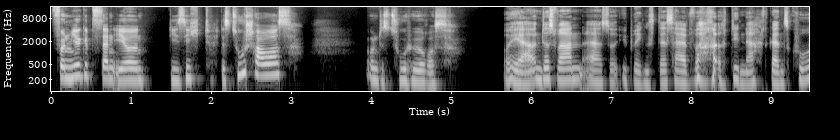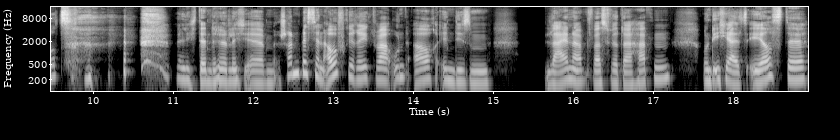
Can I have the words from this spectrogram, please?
von mir gibt es dann eher die Sicht des Zuschauers und des Zuhörers. Oh ja, und das waren, also übrigens, deshalb war die Nacht ganz kurz, weil ich dann natürlich ähm, schon ein bisschen aufgeregt war und auch in diesem Line-up, was wir da hatten. Und ich als Erste,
